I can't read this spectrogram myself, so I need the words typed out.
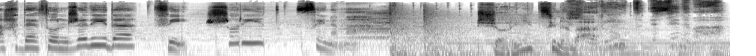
أحداث جديدة في شريط سينما. شريط سينما. شريط سينما.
